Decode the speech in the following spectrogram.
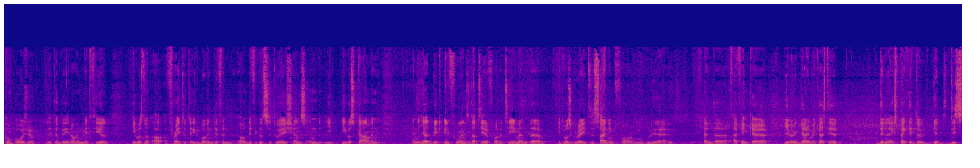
composure a little bit. You know, in midfield, he was not uh, afraid to take the ball in different or difficult situations, and he, he was calm and and he had big influence that year for the team. And uh, it was great the signing for Houllier, and and uh, I think uh, even Gary McAllister didn't expect it to get this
